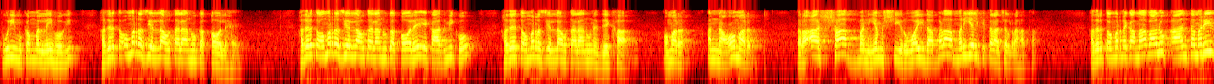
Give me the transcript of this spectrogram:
پوری مکمل نہیں ہوگی۔ حضرت عمر رضی اللہ تعالیٰ عنہ کا قول ہے۔ حضرت عمر رضی اللہ تعالیٰ عنہ کا قول ہے، ایک آدمی کو حضرت عمر رضی اللہ تعالیٰ عنہ نے دیکھا۔ عمر، ان عمر را شاب بن یمشی رویدہ بڑا مریل کی طرح چل رہا تھا۔ حضرت عمر نے کہا ماں بالک؟ آنتا مریض؟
